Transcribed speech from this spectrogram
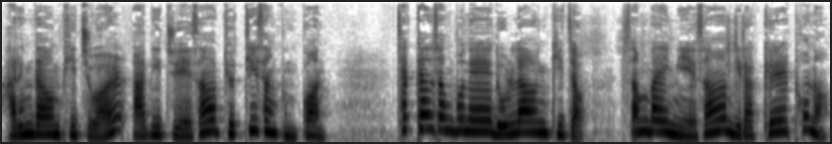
아름다운 비주얼 아비주에서 뷰티 상품권, 착한 성분의 놀라운 기적 썬바이미에서 miracle 토너,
